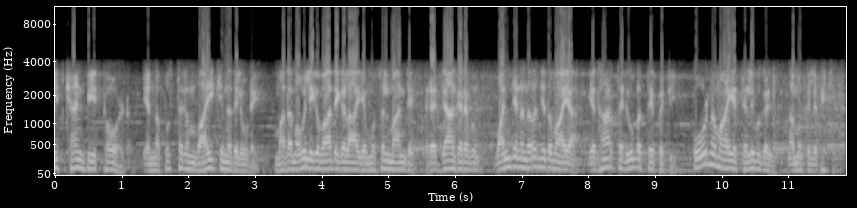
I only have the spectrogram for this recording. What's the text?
it can be told എന്ന പുസ്തകം വായിക്കുന്നതിലൂടെ മതമൗലികവാദികളായ മുസൽമാന്റെ രജാകരവും വഞ്ചന നിറഞ്ഞതുമായ യഥാർത്ഥ രൂപത്തെപ്പറ്റി പൂർണമായ തെളിവുകൾ നമുക്ക് ലഭിക്കും.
